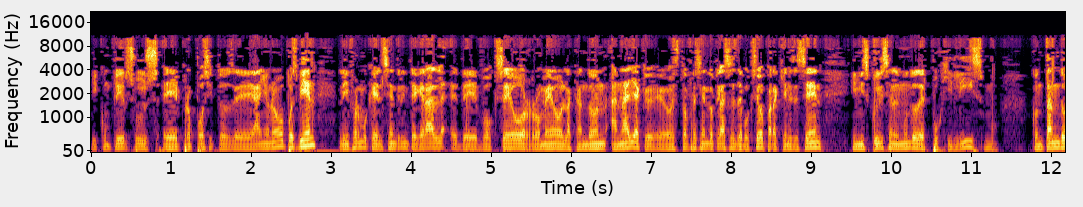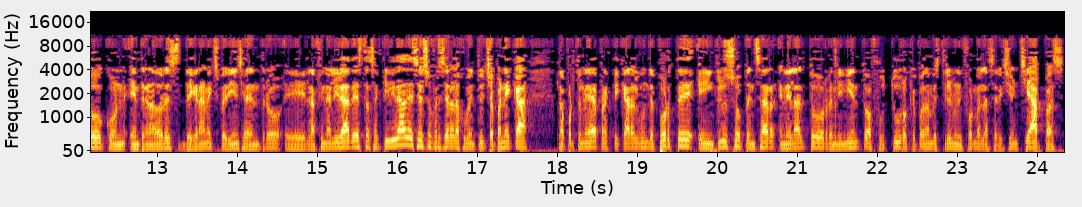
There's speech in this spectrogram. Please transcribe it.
y cumplir sus eh, propósitos de año nuevo. Pues bien, le informo que el Centro Integral de Boxeo Romeo Lacandón Anaya, que eh, está ofreciendo clases de boxeo para quienes deseen inmiscuirse en el mundo del pugilismo contando con entrenadores de gran experiencia dentro. Eh, la finalidad de estas actividades es ofrecer a la juventud chapaneca la oportunidad de practicar algún deporte e incluso pensar en el alto rendimiento a futuro que puedan vestir el uniforme de la selección Chiapas.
